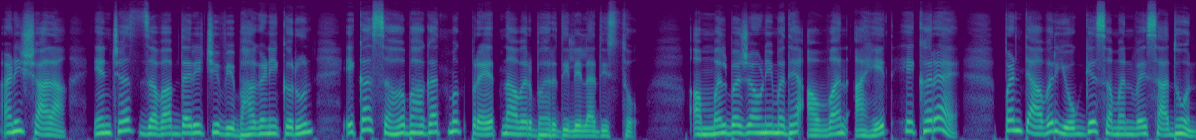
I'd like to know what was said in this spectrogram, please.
आणि शाळा यांच्याच जबाबदारीची विभागणी करून एका सहभागात्मक प्रयत्नावर भर दिलेला दिसतो. अंमलबजावणीमध्ये आव्हान आहेत हे खरं आहे पण त्यावर योग्य समन्वय साधून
